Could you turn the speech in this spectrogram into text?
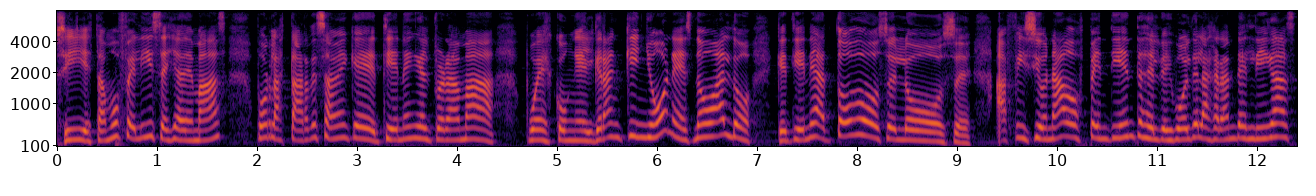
Sí, estamos felices y además por las tardes saben que tienen el programa pues con el gran Quiñones, ¿no, Aldo? Que tiene a todos los eh, aficionados pendientes del béisbol de las grandes ligas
